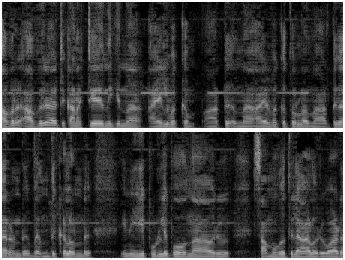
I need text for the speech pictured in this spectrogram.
അവർ അവരുമായിട്ട് കണക്ട് ചെയ്ത് നിൽക്കുന്ന അയൽവക്കം ആട്ട് അയൽവക്കത്തുള്ള നാട്ടുകാരുണ്ട് ബന്ധുക്കളുണ്ട്. ഇനി ഈ പുള്ളി പോകുന്ന ആ ഒരു സമൂഹത്തിൽ ആൾ ഒരുപാട്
